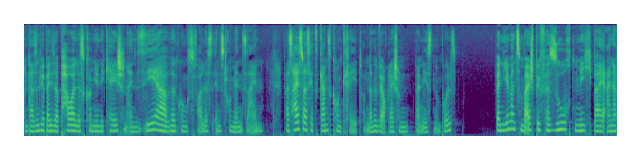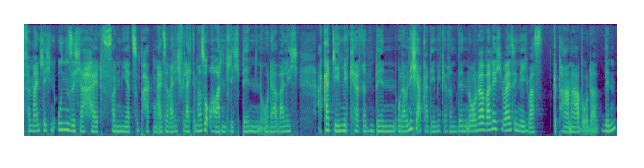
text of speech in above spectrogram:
und da sind wir bei dieser Powerless Communication, ein sehr wirkungsvolles Instrument sein. Was heißt das jetzt ganz konkret? Und dann sind wir auch gleich schon beim nächsten Impuls. Wenn jemand zum Beispiel versucht, mich bei einer vermeintlichen Unsicherheit von mir zu packen, also weil ich vielleicht immer so ordentlich bin oder weil ich Akademikerin bin oder nicht Akademikerin bin oder weil ich weiß ich nicht was getan habe oder bin.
